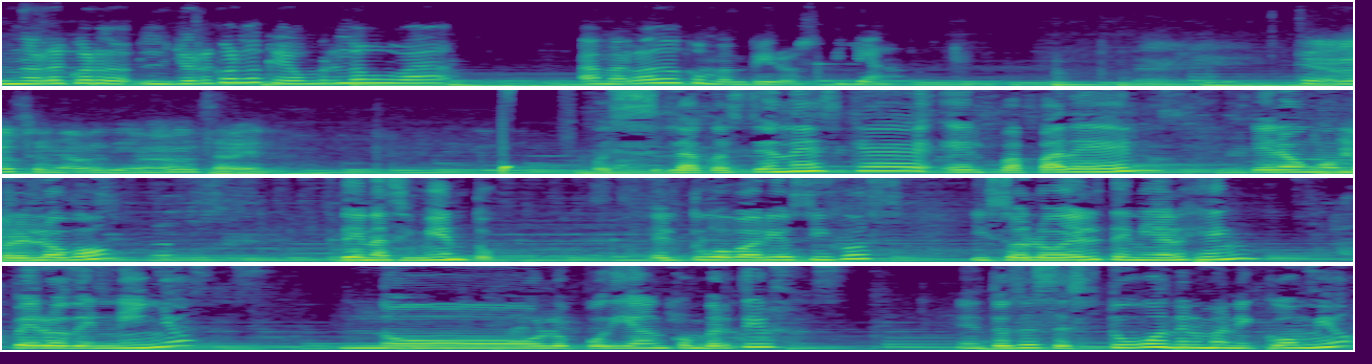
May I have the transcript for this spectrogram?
no recuerdo. Yo recuerdo que Hombre Lobo va amarrado con vampiros y ya. Tenemos un audio, vamos a ver. Pues la cuestión es que el papá de él era un hombre lobo de nacimiento. Él tuvo varios hijos y solo él tenía el gen, pero de niño no lo podían convertir. Entonces estuvo en el manicomio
